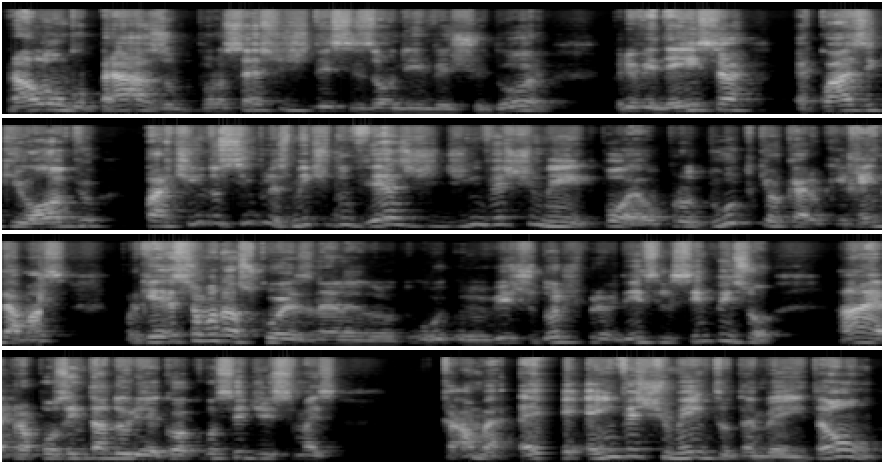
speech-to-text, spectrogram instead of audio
para longo prazo, o processo de decisão de investidor, Previdência é quase que óbvio, partindo simplesmente do viés de, de, investimento. Pô, é o produto que eu quero que renda mais, porque essa é uma das coisas, né, Leandro? O, o investidor de Previdência, ele sempre pensou, ah, é para aposentadoria, que é o que você disse, mas calma, é, é, investimento também. Então,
